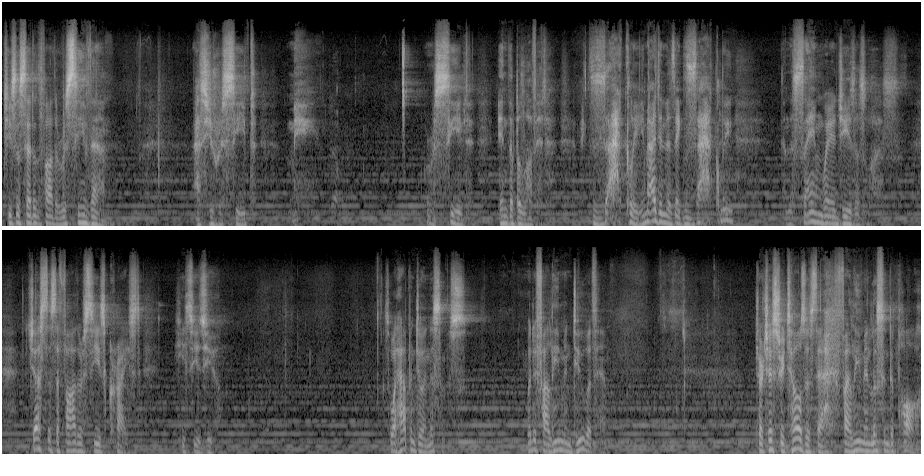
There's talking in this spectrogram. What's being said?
Jesus said to the Father, Receive them as you received me. Received in the beloved. Exactly. Imagine this exactly in the same way Jesus was. Just as the Father sees Christ, he sees you. So, what happened to Onesimus? What did Philemon do with him? Church history tells us that Philemon listened to Paul.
